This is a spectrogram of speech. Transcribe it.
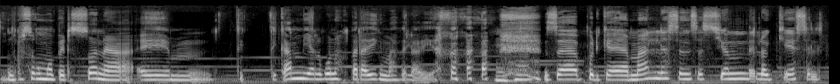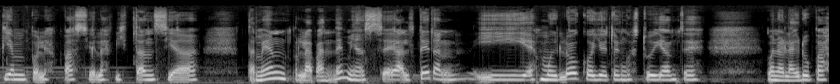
incluso como persona, em, te, cambia algunos paradigmas de la vida. o sea, porque además la sensación de lo que es el tiempo, el espacio, las distancias, también por la pandemia se alteran y es muy loco. Yo tengo estudiantes bueno, la grupa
